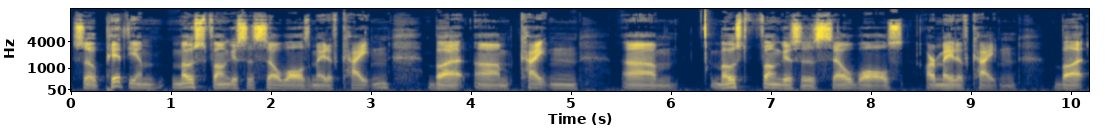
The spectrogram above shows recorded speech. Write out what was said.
So Pythium, most funguses cell walls made of chitin, but um, chitin, um, most funguses cell walls are made of chitin, but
